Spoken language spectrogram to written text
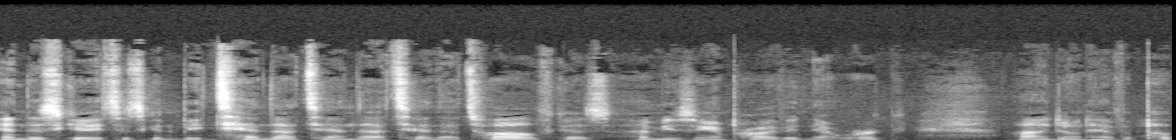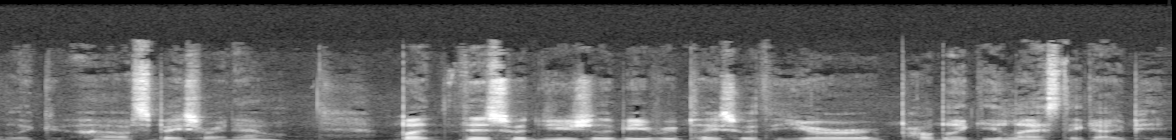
In this case, it's going to be 10.10.10.12 because I'm using a private network. I don't have a public uh, space right now. But this would usually be replaced with your public elastic IP.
